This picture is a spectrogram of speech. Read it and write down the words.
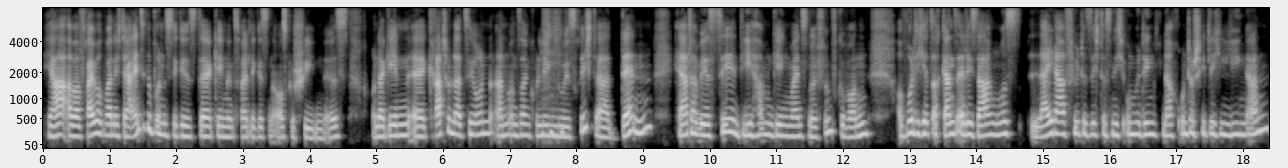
Ja, aber Freiburg war nicht der einzige Bundesligist, der gegen den Zweitligisten ausgeschieden ist. Und da gehen äh, Gratulationen an unseren Kollegen Luis Richter, denn Hertha BSC, die haben gegen Mainz 05 gewonnen. Obwohl ich jetzt auch ganz ehrlich sagen muss, leider fühlte sich das nicht unbedingt nach unterschiedlichen Ligen an.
